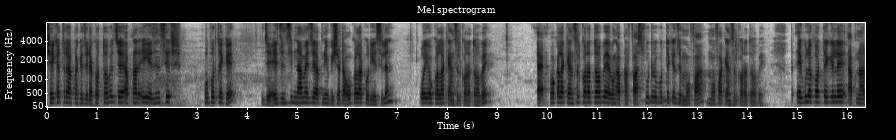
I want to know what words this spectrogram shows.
সেই ক্ষেত্রে আপনাকে যেটা করতে হবে যে আপনার এই এজেন্সির উপর থেকে যে এজেন্সির নামে যে আপনি ভিসাটা ওকালা করিয়েছিলেন, ওই ওকালা ক্যান্সেল করাতে হবে। ওকালা ক্যান্সেল করাতে হবে এবং আপনার ফাস্টফুডের উপর থেকে যে মোফা মোফা ক্যান্সেল করাতে হবে। তো এগুলো করতে গেলে আপনার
